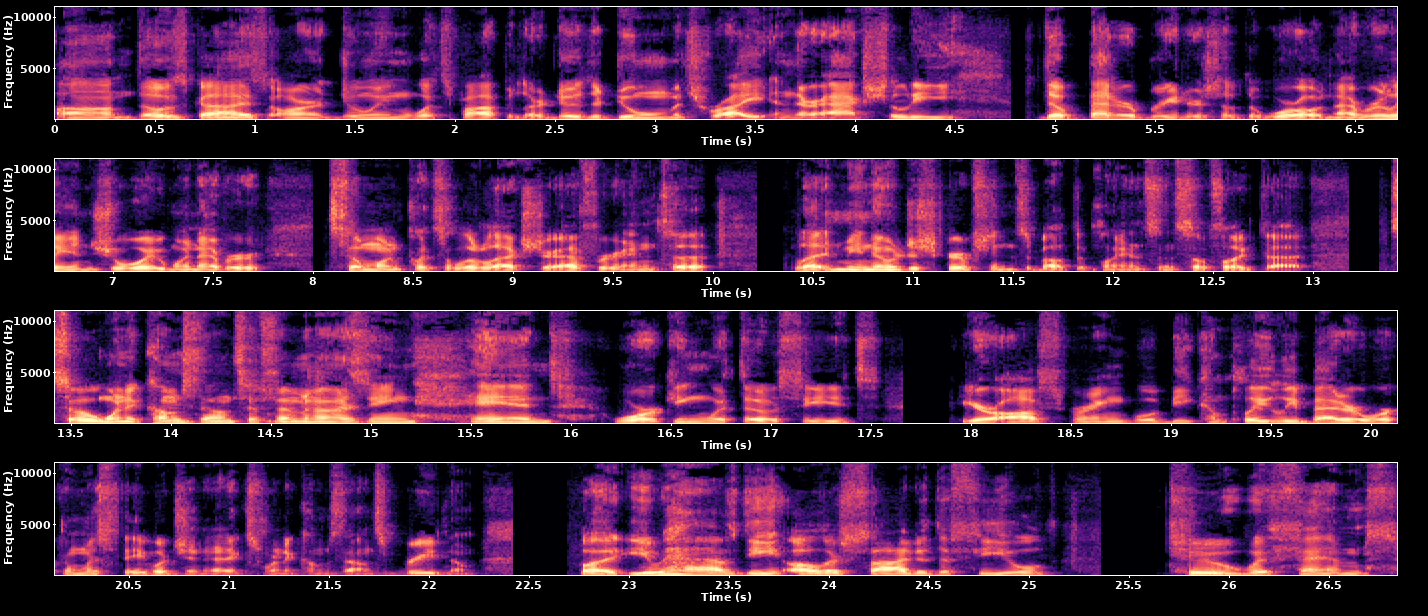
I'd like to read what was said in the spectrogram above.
um, those guys aren't doing what's popular. They're, they're doing what's right, and they're actually the better breeders of the world. And I really enjoy whenever someone puts a little extra effort into letting me know descriptions about the plants and stuff like that. So when it comes down to feminizing and working with those seeds, your offspring will be completely better working with stable genetics when it comes down to breeding them. But you have the other side of the field too with FEMS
